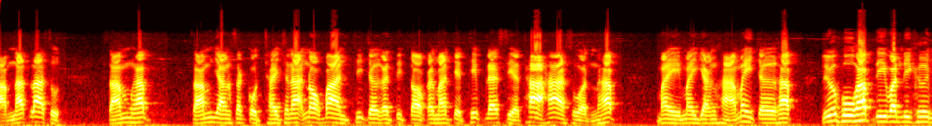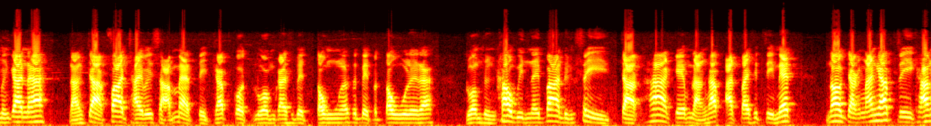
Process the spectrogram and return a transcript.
3 นัดล่าสุดซ้ำครับซ้ำยังสะกดชัยชนะนอกบ้านที่เจอกันติดต่อกันมา 7 ทิปและเสียท่า 5 ส่วนนะครับ ไม่ไม่ยังหาไม่เจอครับ ลิเวอร์พูลครับ ดีวันดีคืนเหมือนกันนะฮะหลังจากฟาดชัยไป 3 แมตช์ติดครับ กดรวมกัน 11 ตรงและ11 ประตูเลยนะ รวมถึงเข้าวินในบ้านถึง 4 จาก 5 เกมหลังครับ อัดไป 14 เม็ดนอกจากนั้นครับ 4 ครั้ง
